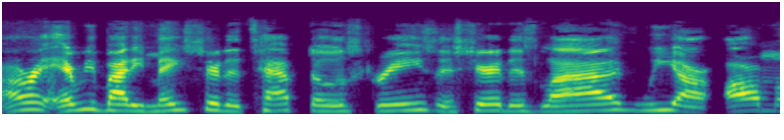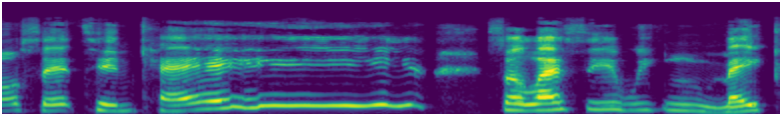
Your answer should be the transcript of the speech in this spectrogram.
All right, everybody, make sure to tap those screens and share this live. We are almost at 10K. So let's see if we can make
